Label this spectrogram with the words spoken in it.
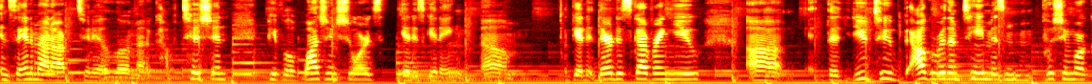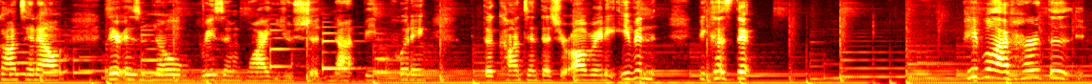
insane amount of opportunity, a low amount of competition. People are watching shorts. It is getting, um, getting, they're discovering you. Uh, the YouTube algorithm team is pushing more content out. There is no reason why you should not be putting the content that you're already even because there people I've heard the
